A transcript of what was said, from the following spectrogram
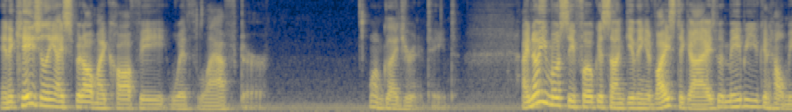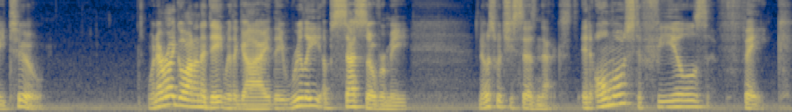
and occasionally I spit out my coffee with laughter." Well, I'm glad you're entertained. I know you mostly focus on giving advice to guys, but maybe you can help me too. Whenever I go out on a date with a guy, they really obsess over me Notice what she says next. It almost feels fake.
